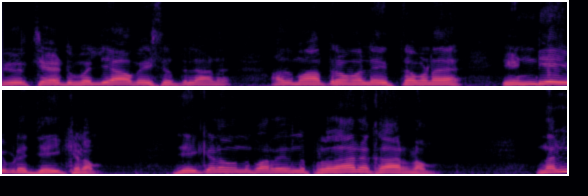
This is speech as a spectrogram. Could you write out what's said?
തീർച്ചയായിട്ടും വലിയ ആവേശത്തിലാണ്. അത് മാത്രമല്ല ഇത്തവണ എൻ ഡി എ ഇവിടെ ജയിക്കണം. ജയിക്കണമെന്ന് പറയുന്ന പ്രധാന കാരണം നല്ല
